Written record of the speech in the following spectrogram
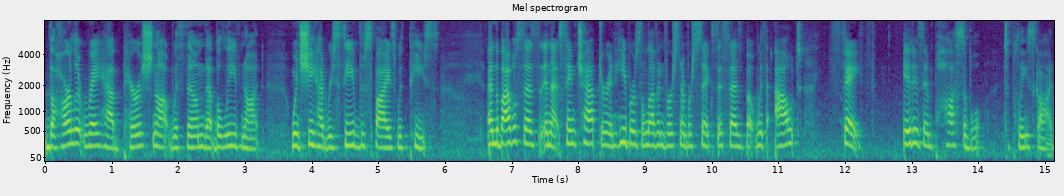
the harlot Rahab perished not with them that believe not, when she had received the spies with peace. And the Bible says in that same chapter in Hebrews 11, verse number 6, it says, But without faith, it is impossible to please God.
